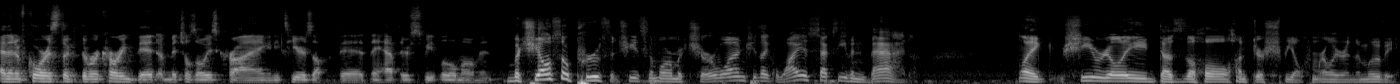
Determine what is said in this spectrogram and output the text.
And then of course the the recurring bit of Mitchell's always crying and he tears up a bit. They have their sweet little moment. But she also proves that she's the more mature one. She's like, why is sex even bad? Like, she really does the whole Hunter spiel from earlier in the movie.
